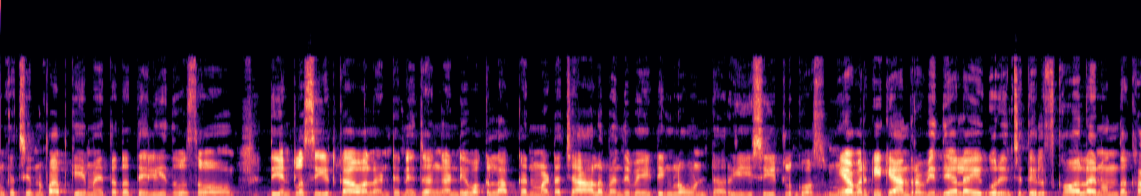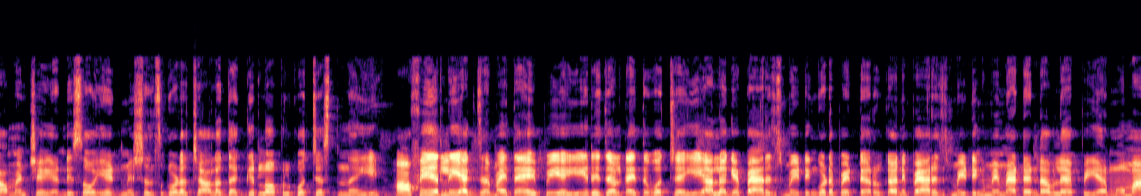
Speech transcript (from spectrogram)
ఇంకా చిన్న పాపకి ఏమవుతుందో తెలియదు సో దీంట్లో సీట్ కావాలంటే నిజంగా అండి ఒక లక్ అనమాట చాలా మంది వెయిటింగ్లో ఉంటారు ఈ సీట్ల కోసం ఎవరికి కేంద్ర విద్యాలయ గురించి తెలుసుకోవాలని ఉందో కామెంట్ చేయండి. సో అడ్మిషన్స్ కూడా చాలా దగ్గర లోపలికి వచ్చేస్తున్నాయి. హాఫ్ ఇయర్లీ ఎగ్జామ్ అయితే అయిపోయాయి రిజల్ట్ అయితే వచ్చాయి. అలాగే పేరెంట్స్ మీటింగ్ కూడా పెట్టారు. కానీ పేరెంట్స్ మీటింగ్ మేము అటెండ్ అవ్వలేకపోయాము. మా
